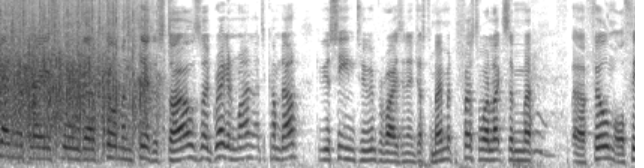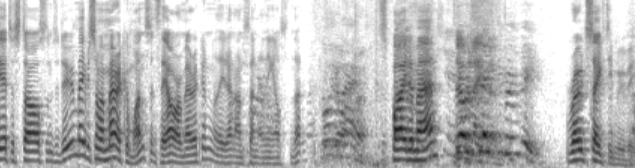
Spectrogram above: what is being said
game we're going to play is called uh, Film and Theatre Styles. Uh, Greg and Ryan, I'd like to come down, give you a scene to improvise in in just a moment. First of all, I'd like some uh, uh, film or theatre styles for them to do. Maybe some American ones, since they are American and they don't understand anything else than that. Spider-Man. Terminator. Road safety movie. Road safety movie.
